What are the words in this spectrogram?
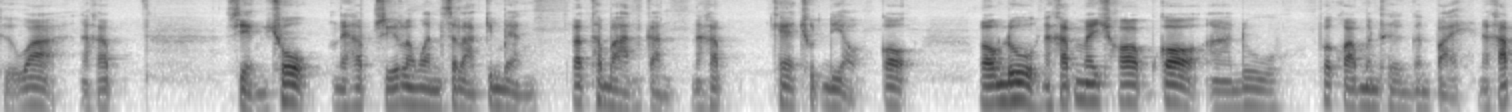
ถือว่านะครับ เสี่ยงโชคนะครับซื้อรางวัลสลากกินแบ่งรัฐบาลกันนะครับ แค่ชุดเดียวก็ลองดูนะครับ ไม่ชอบก็อ่าดูเพื่อความบันเทิงกันไปนะครับ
